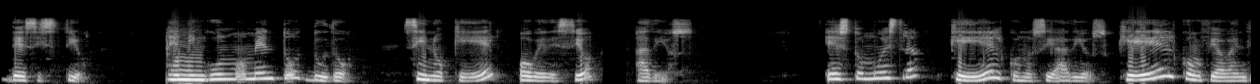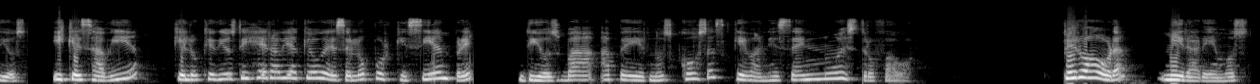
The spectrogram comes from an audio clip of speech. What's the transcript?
desistió, en ningún momento dudó, sino que él obedeció a Dios. Esto muestra que él conocía a Dios, que él confiaba en Dios y que sabía que lo que Dios dijera había que obedecerlo porque siempre Dios va a pedirnos cosas que van a ser en nuestro favor. Pero ahora miraremos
